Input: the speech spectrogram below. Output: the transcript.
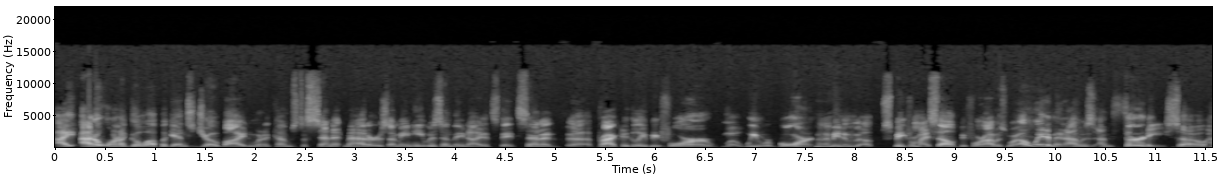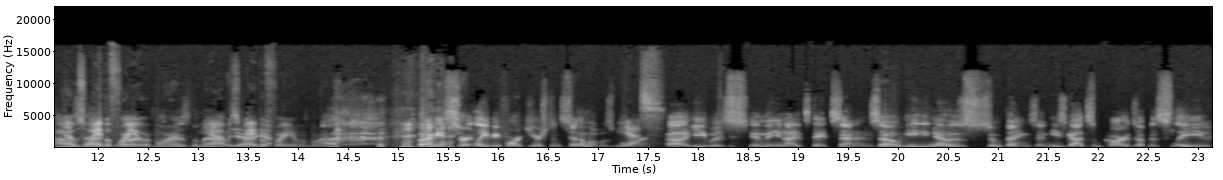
I, I don't want to go up against Joe Biden when it comes to Senate matters. I mean, he was in the United States Senate uh, practically before we were born. I Mm-hmm. mean, I'll speak for myself before I was born. Oh, wait a minute, I was I'm 30, so how yeah, it was way before you were born. Yeah, it was way before you were born. but I mean, certainly before Kyrsten Sinema was born, Yes. uh, he was in the United States Senate. Mm-hmm. So he knows some things, and he's got some cards up his sleeve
